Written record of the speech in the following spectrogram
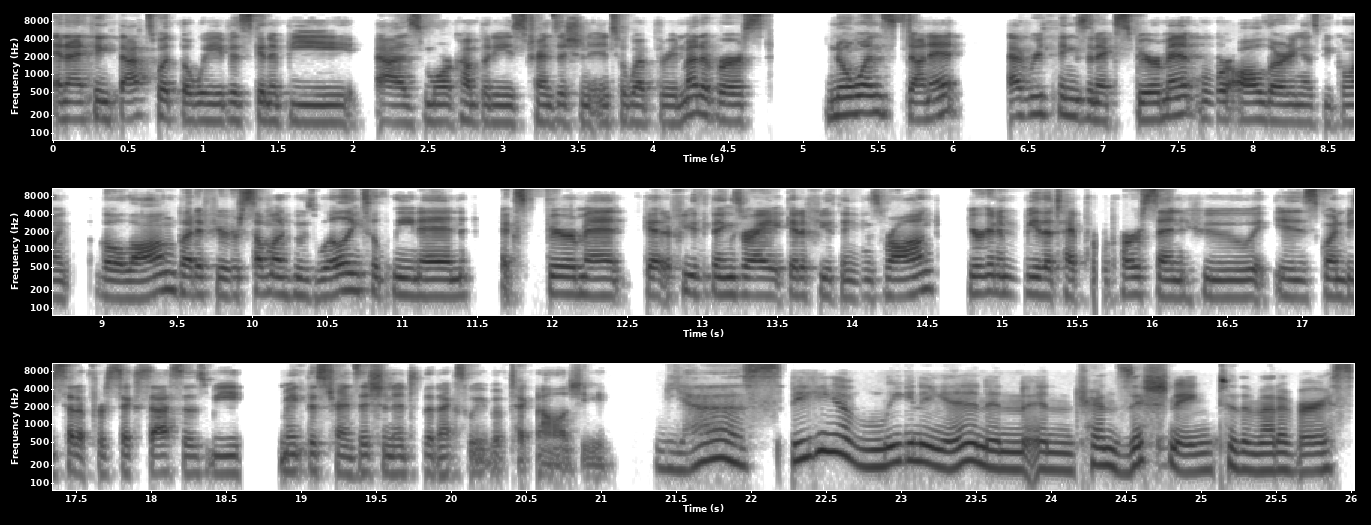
And I think that's what the wave is going to be as more companies transition into Web3 and metaverse. No one's done it. Everything's an experiment. We're all learning as we going go along. But if you're someone who's willing to lean in, experiment, get a few things right, get a few things wrong, you're going to be the type of person who is going to be set up for success as we make this transition into the next wave of technology. Yes. Speaking of leaning in and, and transitioning to the metaverse,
